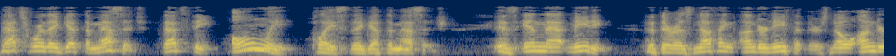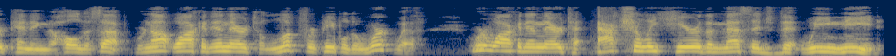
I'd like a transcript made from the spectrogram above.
That's where they get the message. That's the only place they get the message. is in that meeting. That there is nothing underneath it. There's no underpinning to hold us up. We're not walking in there to look for people to work with. We're walking in there to actually hear the message that we need.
